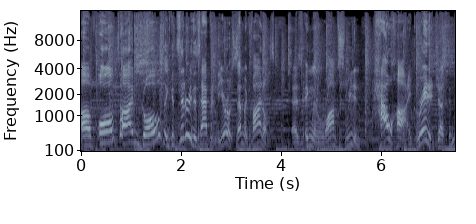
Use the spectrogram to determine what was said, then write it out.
of all-time goals. And considering this happened in the Euro semifinals as England romps Sweden, how high? Grade it, Justin.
